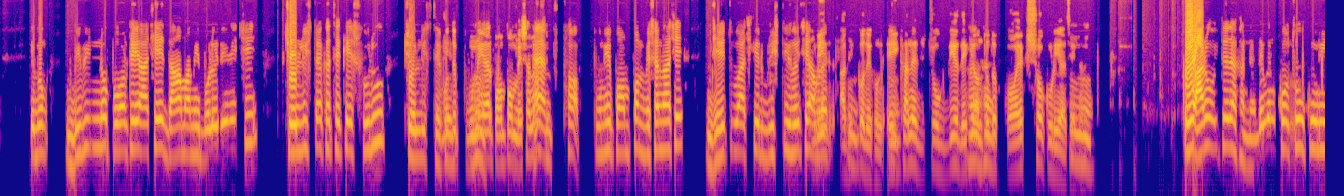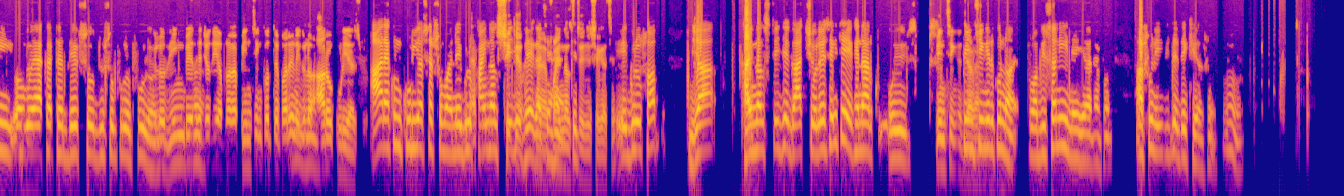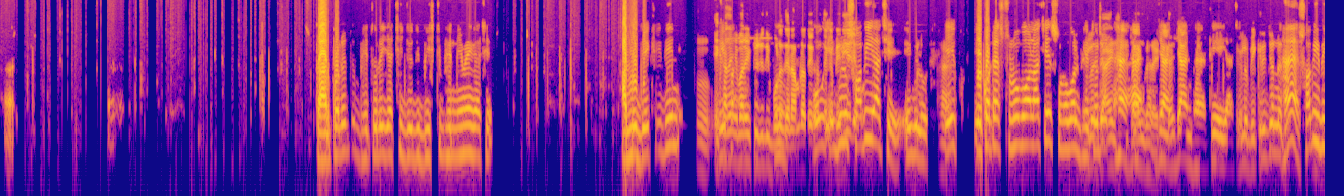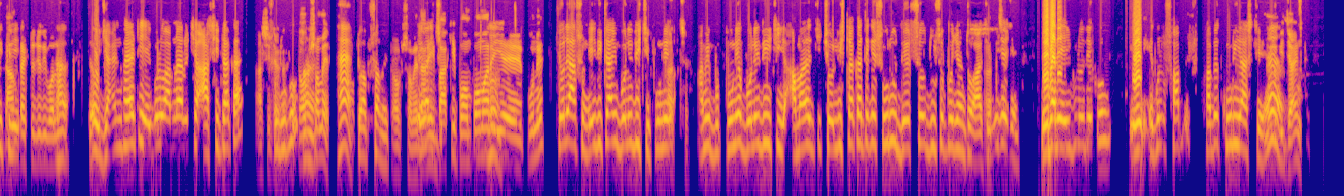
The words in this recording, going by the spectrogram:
এবং বিভিন্ন পটে আছে দাম আমি বলে দিয়ে দিচ্ছি চল্লিশ টাকা থেকে শুরু চল্লিশ থেকে। পুনে আর পম্পম মেশানো হ্যাঁ সব পুনে পম্পম মেশানো আছে। যেহেতু আজকের বৃষ্টি হয়েছে আমরা আধিক্য দেখুন এইখানে চোখ দিয়ে দেখে হ্যাঁ, অন্তত কয়েকশো কুড়ি আছে তো আরও ওইটা দেখান না দেখবেন কত কুড়ি এক একটা দেড়শো দুশো পুরো ফুল এগুলো রিং বেঁধে হ্যাঁ। যদি আপনারা পিঞ্চিং করতে পারেন এগুলো আরও কুড়ি আসবে। আর এখন কুড়ি আসার সময় নেই এগুলো ফাইনাল স্টেজে হয়ে গেছে হ্যাঁ ফাইনাল স্টেজ এসে গেছে। এগুলো সব যা ফাইনাল স্টেজে গাছ চলে এসেছে এখানে আর ওই পিঞ্চিং পিঞ্চিং এর কোনো প্রভিশনই নেই আর এখন। আসুন এই দিকে দেখে আসুন হুম। তারপরে তো ভেতরে যাচ্ছি যদি বৃষ্টি ফের নেমে গেছে। আপনি দেখিয়ে দিন। এখানে এবার- একটু যদি বলে দেন আমরা তো এগুলো সবই আছে এগুলো। হ্যাঁ। এই স্নোবল আছে স্নোবল ভেতরে হ্যাঁ হ্যাঁ giant জায়ান্ট ভ্যারাইটি এই আছে। এগুলো বিক্রির জন্য হ্যাঁ সবই বিক্রি। একটু যদি বলেন। হ্যাঁ, ওই জায়েন্ট ভ্যারাইটি এগুলো আপনার হচ্ছে আশি টাকা আশি টাকা। টপ হ্যাঁ। হ্যাঁ টপ সমেত। টপ সমেত। আর এই বাকি পম্পম আর পুনে? চলে আসুন এই দিকটা আমি বলে দিচ্ছি পুনে আচ্ছা। আমি পুনে বলে দিয়েছি আমার চল্লিশ টাকা থেকে শুরু দেড়শো দুশো পর্যন্ত আছে আচ্ছা। বুঝেছেন? এবারে এইগুলো দেখুন এগুলো সব সবে কুড়ি আসছে হ্যাঁ।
